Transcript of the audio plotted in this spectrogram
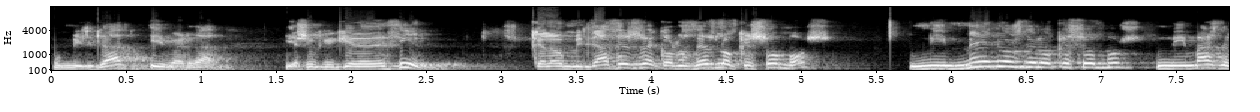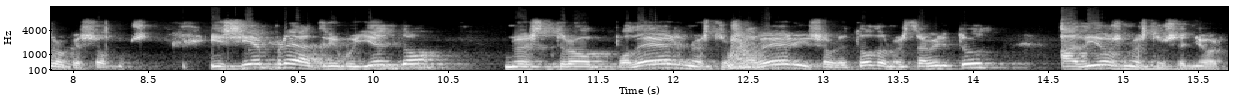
Humildad y verdad. ¿Y eso qué quiere decir? Que la humildad es reconocer lo que somos ni menos de lo que somos, ni más de lo que somos. Y siempre atribuyendo nuestro poder, nuestro saber y sobre todo nuestra virtud a Dios nuestro Señor.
